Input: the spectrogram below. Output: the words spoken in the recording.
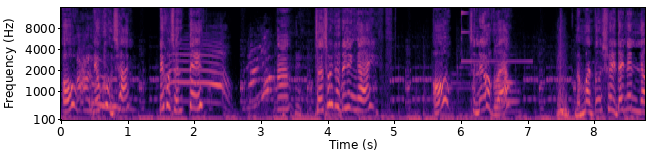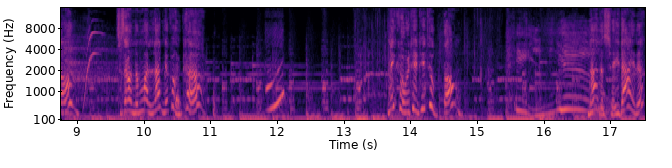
โอ้นิ้วของฉันนิ้วของฉันติดอืมจะช่วยเธอได้ยังไง อ๋อ ฉันนึกออกแล้ว น้ำมันต้องช่วยได้แน่นอน ฉันจะเอาน้ำมันราดนิ้วของเธอ นี่คือวิธีที่ถูกต้อง น่าจะใช้ได้นะ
